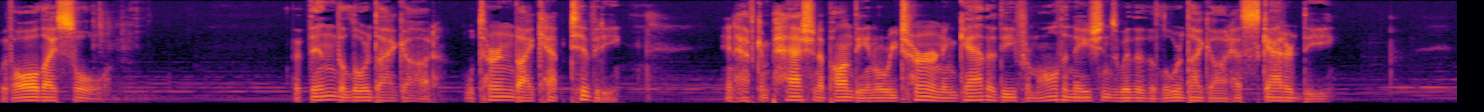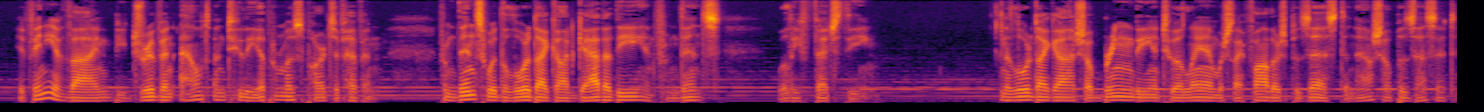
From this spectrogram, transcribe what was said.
with all thy soul. That then the Lord thy God will turn thy captivity and have compassion upon thee, and will return and gather thee from all the nations whither the Lord thy God hath scattered thee if any of thine be driven out unto the uppermost parts of heaven, from thence will the Lord thy God gather thee, and from thence will he fetch thee. And the Lord thy God shall bring thee into a land which thy fathers possessed, and thou shalt possess it,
